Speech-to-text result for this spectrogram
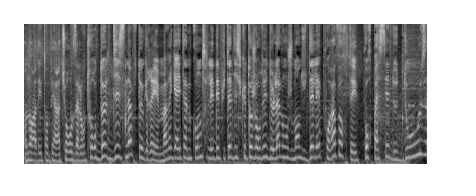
on aura des températures aux alentours de 19 degrés. Marie-Gaëtane Comte, les députés discutent aujourd'hui de l'allongement du délai pour avorter. Pour passer de 12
